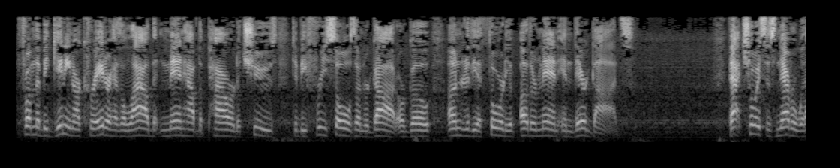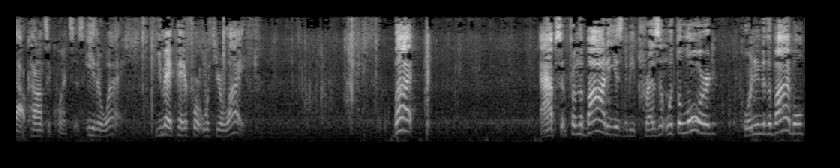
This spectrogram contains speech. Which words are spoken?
From the beginning, our Creator has allowed that men have the power to choose to be free souls under God or go under the authority of other men and their gods. That choice is never without consequences, either way. You may pay for it with your life. But, absent from the body is to be present with the Lord according to the Bible,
